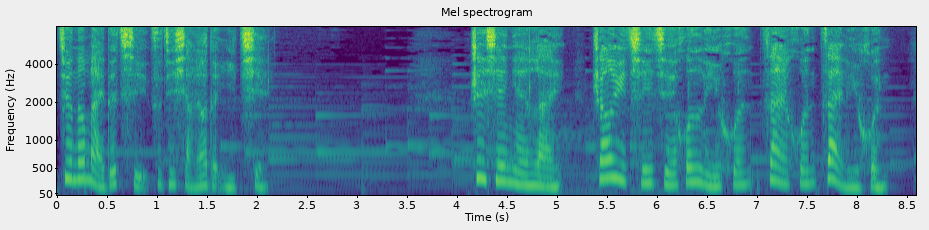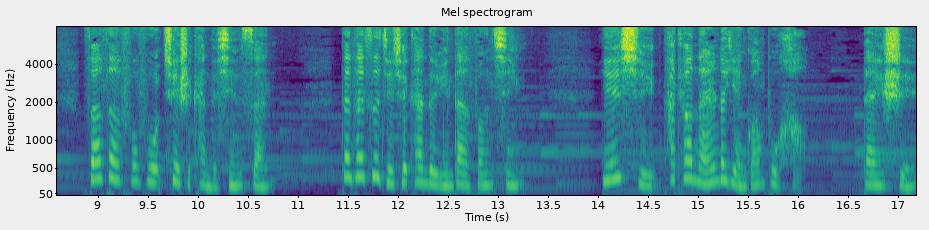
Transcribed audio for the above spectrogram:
就能买得起自己想要的一切。这些年来。张雨绮结婚、离婚、再婚、再离婚，反反复复，确实看得心酸，但她自己却看得云淡风轻，也许他挑男人的眼光不好，但是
